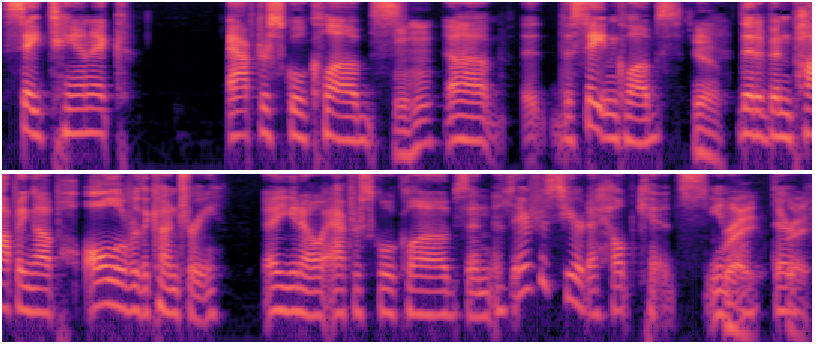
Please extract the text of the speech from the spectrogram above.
satanic after school clubs, uh, the Satan clubs, Mm-hmm. Yeah. that have been popping up all over the country. Uh, you know, after school clubs, and they're just here to help kids. You know, Right, they're right.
